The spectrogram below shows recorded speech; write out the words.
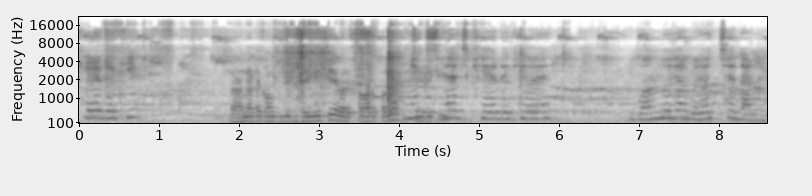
খেয়ে দেখি। রান্নাটা কমপ্লিট হয়ে গেছে এবার খাওয়ার পালা খেয়ে দেখি। খেয়ে দেখি গন্ধ যা বেরোচ্ছে দারুণ।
